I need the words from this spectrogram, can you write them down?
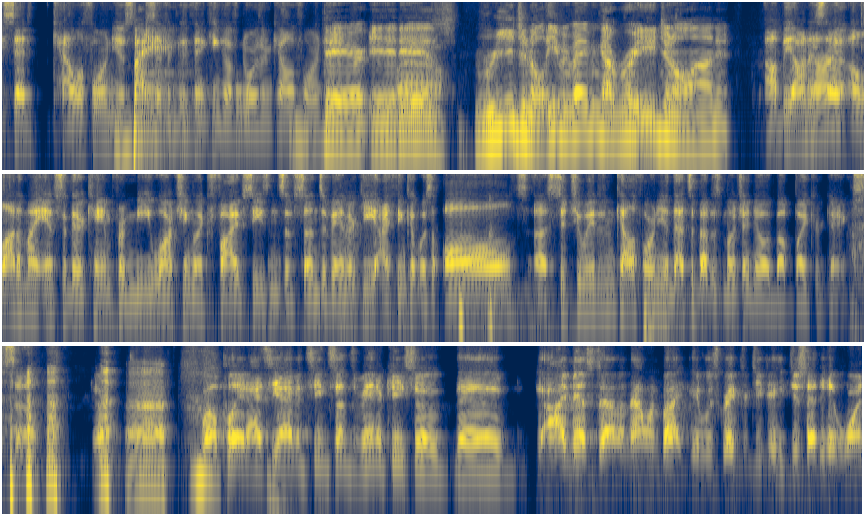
said California, Bang. specifically thinking of Northern California. There it is, Wow. regional. Even I even got regional on it. I'll be honest, All right. a, a lot of my answer there came from me watching like five seasons of Sons of Anarchy. I think it was all uh, situated in California, and that's about as much I know about biker gangs. So Ah, Well played. I see. I haven't seen Sons of Anarchy, so the I missed out on that one, but it was great for TJ. He just had to hit one.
